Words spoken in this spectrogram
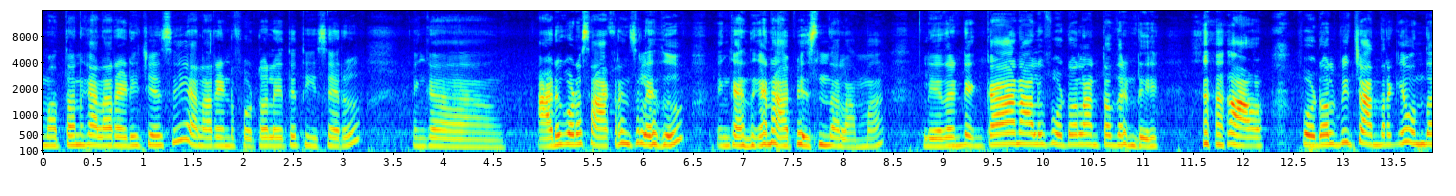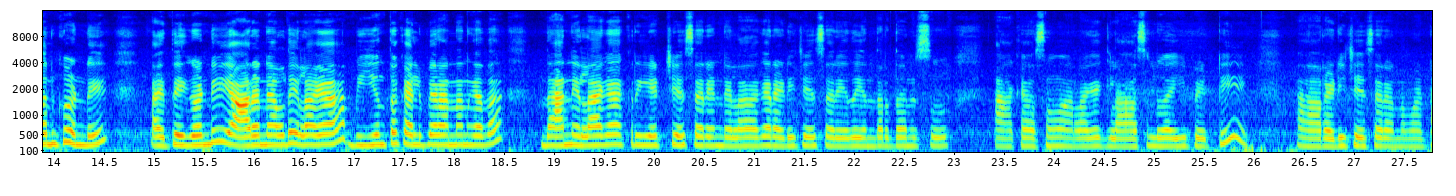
మొత్తానికి అలా రెడీ చేసి అలా రెండు ఫోటోలు అయితే తీశారు. ఇంకా ఆడు కూడా సహకరించలేదు. ఇంకా అందుకని ఆపేసింది వాళ్ళ అమ్మ. లేదంటే ఇంకా నాలుగు ఫోటోలు అంటుందండి. ఫోటోలు పిచ్చి అందరికీ ఉందనుకోండి. అయితే ఇగోండి ఆరో నెలది ఇలాగా బియ్యంతో కలిపారు అన్నాను కదా. దాన్ని ఇలాగా క్రియేట్ చేశారండి. ఇలాగా రెడీ చేశారు. ఏదో ఇంద్రధనుసు ఆకాశం అలాగే గ్లాసులు అవి పెట్టి రెడీ చేశారన్నమాట.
